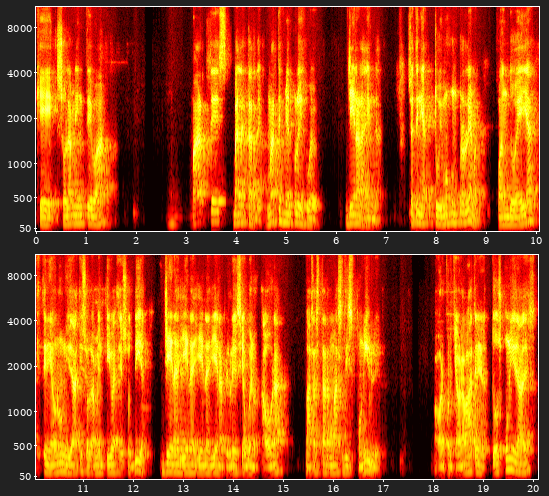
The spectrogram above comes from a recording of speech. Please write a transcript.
que solamente va martes, va en la tarde, martes, miércoles y jueves, llena la agenda. Sea, tenía, tuvimos un problema cuando ella tenía una unidad y solamente iba esos días, llena, llena, llena, llena, pero le decía, bueno, ahora vas a estar más disponible, ahora porque ahora vas a tener dos unidades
